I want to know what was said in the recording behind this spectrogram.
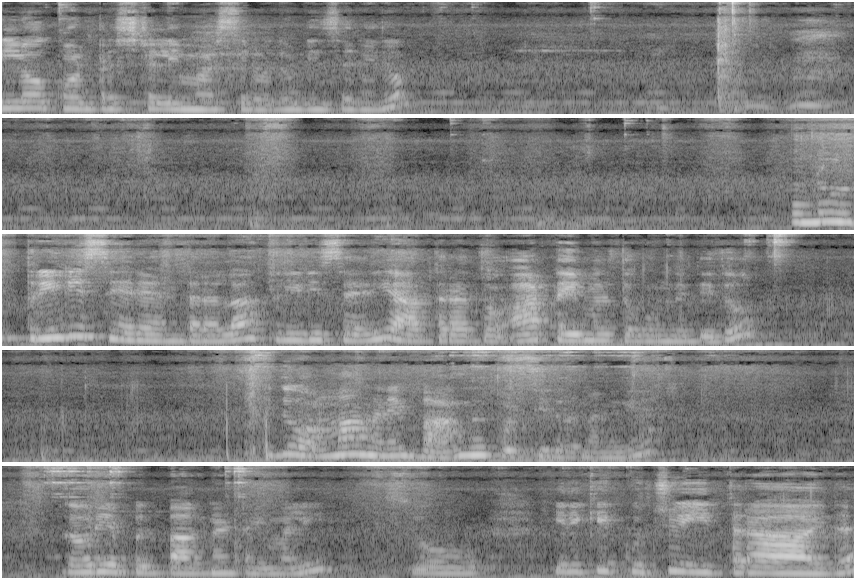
ಎಲ್ಲೋ ಕಾಂಟ್ರಾಸ್ಟಲ್ಲಿ ಮಾಡಿಸಿರೋದು ಡಿಸೈನ್ ಇದು. ಒಂದು ತ್ರೀ ಡಿ ಸೇರೆ ಅಂತಾರಲ್ಲ ತ್ರೀ ಡಿ ಸ್ಯಾರಿ ಆ ಥರ ಆ ಟೈಮಲ್ಲಿ ತೊಗೊಂಡಿದ್ದು ಇದು. ಅಮ್ಮ ಮನೆ ಬಾಗ್ನ ಕೊಡ್ಸಿದ್ರು ನನಗೆ. ಗೌರಿ ಹಬ್ಬದ ಬಾಗ್ನ ಟೈಮಲ್ಲಿ ಸೊ ಇದಕ್ಕೆ ಕುಚ್ಚು ಈ ಥರ ಇದೆ.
